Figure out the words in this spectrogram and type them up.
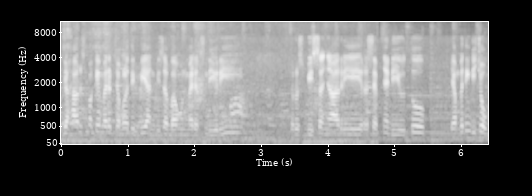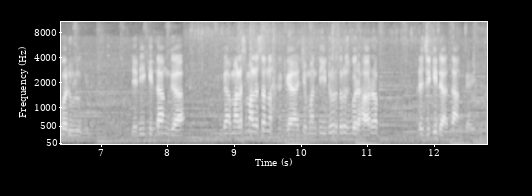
Gak harus pakai merek coklat impian, bisa bangun merek sendiri, terus bisa nyari resepnya di YouTube. Yang penting dicoba dulu gitu. Jadi kita nggak nggak males-malesan lah, nggak cuman tidur terus berharap rezeki datang kayak gitu.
